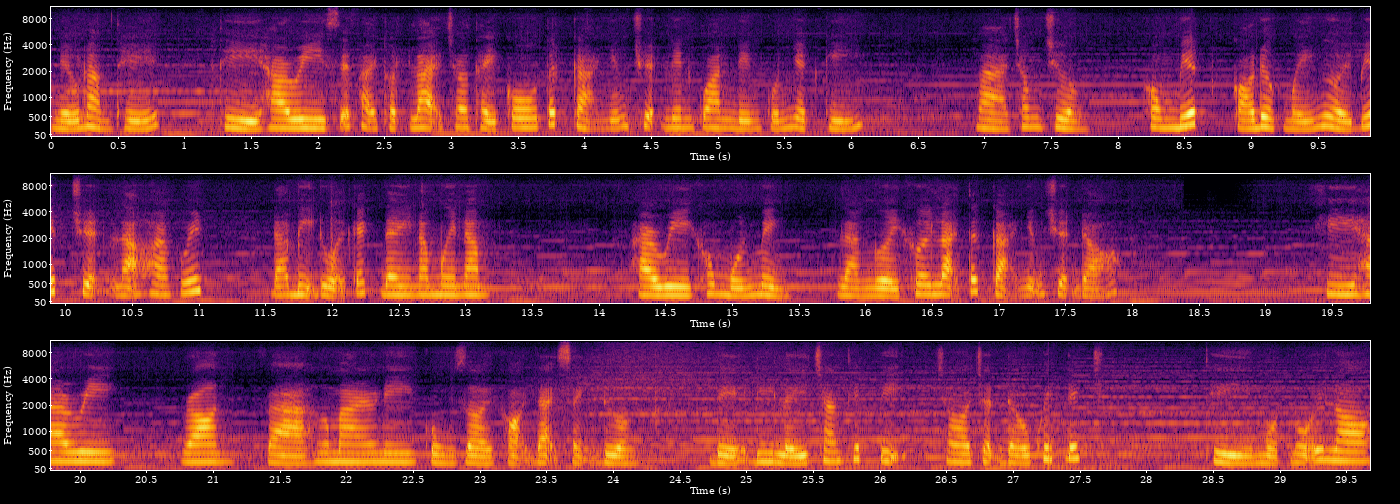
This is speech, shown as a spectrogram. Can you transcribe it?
Nếu làm thế, thì Harry sẽ phải thuật lại cho thầy cô tất cả những chuyện liên quan đến cuốn nhật ký. Mà trong trường, không biết có được mấy người biết chuyện lão Hagrid đã bị đuổi cách đây 50 năm. Harry không muốn mình là người khơi lại tất cả những chuyện đó. Khi Harry, Ron và Hermione cùng rời khỏi đại sảnh đường để đi lấy trang thiết bị cho trận đấu Quidditch thì một nỗi lo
